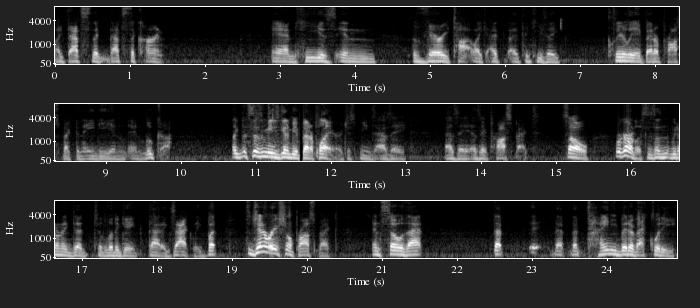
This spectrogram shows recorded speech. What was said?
Like that's the that's the current, and he is in the very top. Like I I think he's a clearly a better prospect than AD and, and Luka. Like this doesn't mean he's going to be a better player. It just means as a as a as a prospect. So regardless, this doesn't we don't need to, to litigate that exactly, but it's a generational prospect, and so that that that that tiny bit of equity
